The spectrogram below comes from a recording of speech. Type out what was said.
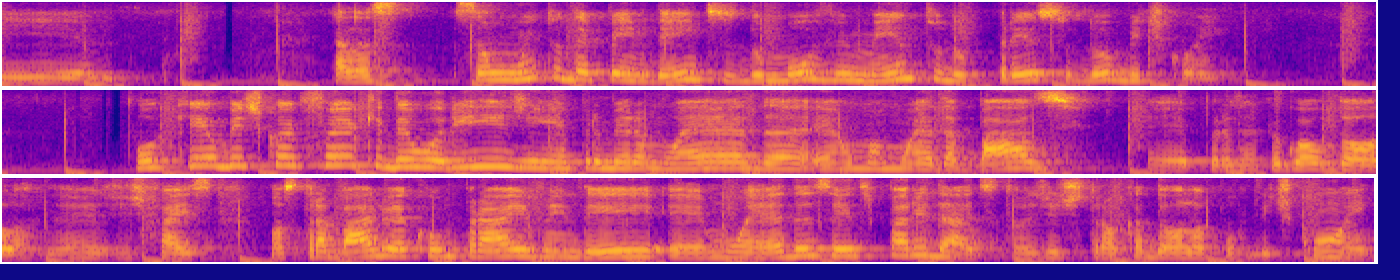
E elas são muito dependentes do movimento do preço do Bitcoin. Porque o Bitcoin foi a que deu origem à primeira moeda, é uma moeda base é, por exemplo, igual o dólar, né? A gente faz, nosso trabalho é comprar e vender é, moedas entre paridades. Então a gente troca dólar por Bitcoin,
